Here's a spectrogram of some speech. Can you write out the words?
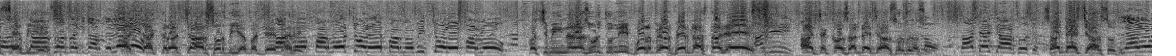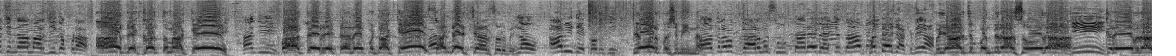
400 ਰੁਪਏ। 400 ਰੁਪਏ ਚ ਕਰਤੇ। ਲੈ ਜਾਓ ਚੱਕ ਲੋ 400 ਰੁਪਏ ਵੱਡੇ ਲੋ ਪਰ ਲੋ ਝੋਲੇ ਪਰ ਲੋ ਵੀ ਝੋਲੇ ਪਰ ਲੋ ਪਸ਼ਮੀਨਾ ਦਾ ਸੂਟ ਚੁੰਨੀ ਫੁੱਲ ਪਿਓਰ ਫੇਰ ਦੱਸਤਾ ਜੇ। ਹਾਂਜੀ। ਆ ਚੱਕੋ 450 ਰੁਪਏ ਦਾ ਲਓ ਸੂਟ 450 ਚ। 450 ਚ। ਲੈ ਜਾਓ ਜਿੰਨਾ ਮਰਜ਼ੀ ਕੱਪੜਾ। ਆ ਦੇਖੋ ਧਮਾਕੇ। ਹਾਂਜੀ। ਪਾਤੇ ਰੇਟਾਂ ਦੇ ਪਟਾਕੇ 450 ਰੁਪਏ। ਲਓ ਆ ਵੀ ਦੇਖੋ ਤੁਸੀਂ। ਪਿਓਰ ਪਸ਼ਮੀਨਾ। ਮਤਲਬ ਗਰਮ ਸੂਟਾਂ ਦੇ ਵਿੱਚ ਤਾਂ ਫੱਟੇ ਚੱਕਦੇ ਆ। ਬਾਜ਼ਾਰ ਚ 1500 ਦਾ ਜੀ। ਕਰੇਬ ਦਾ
